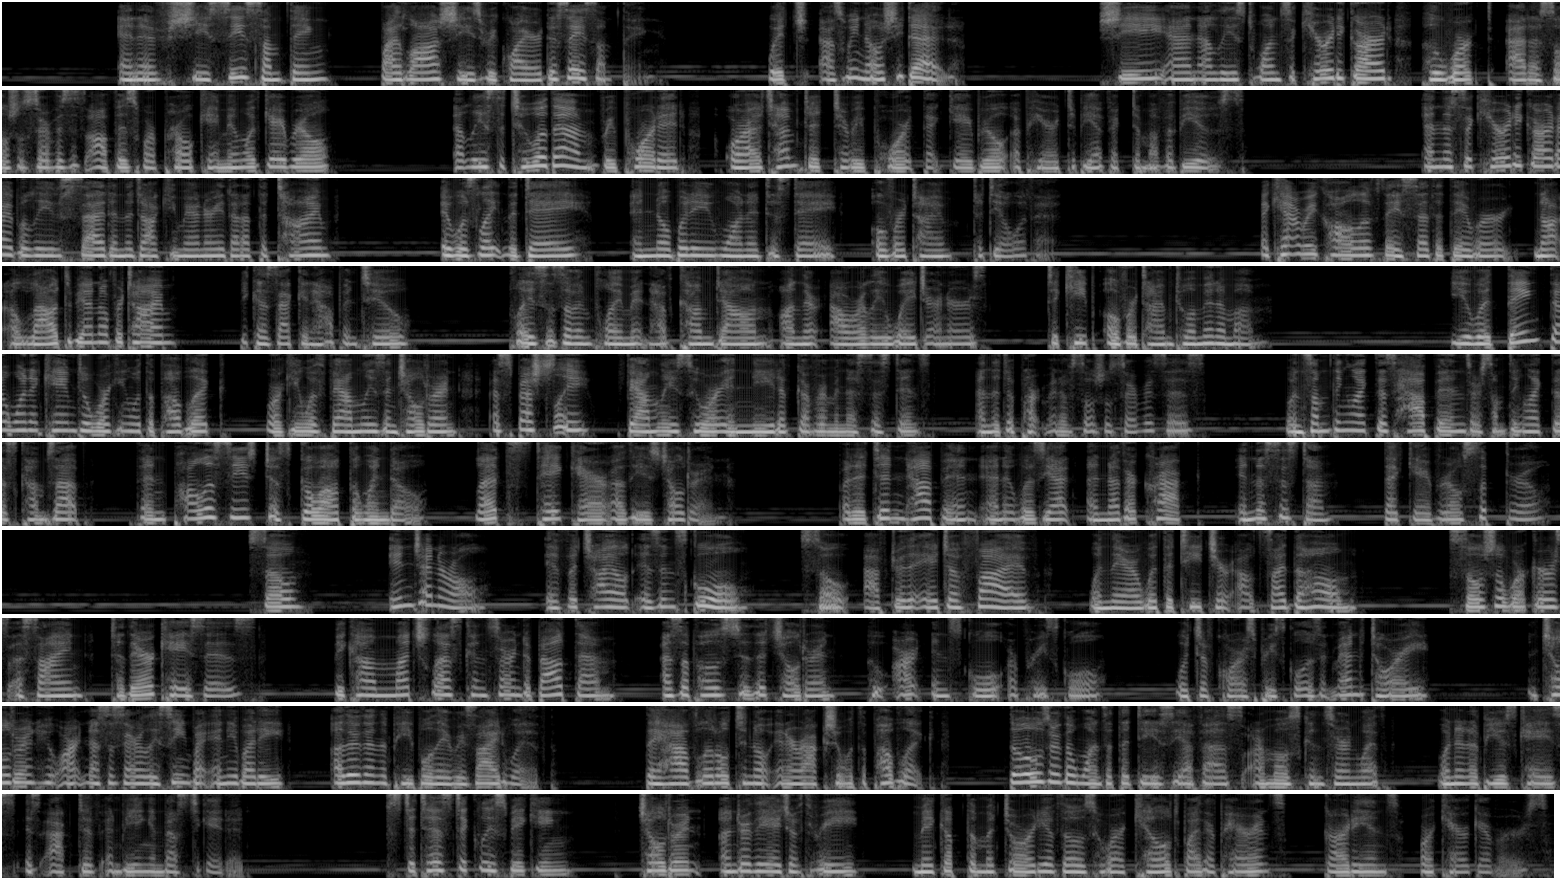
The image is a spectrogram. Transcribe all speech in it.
And if she sees something, by law, she's required to say something, which, as we know, she did. She and at least one security guard who worked at a social services office where Pearl came in with Gabriel, at least the two of them reported or attempted to report that Gabriel appeared to be a victim of abuse. And the security guard, I believe, said in the documentary that at the time it was late in the day and nobody wanted to stay overtime to deal with it. I can't recall if they said that they were not allowed to be on overtime because that can happen too. Places of employment have come down on their hourly wage earners to keep overtime to a minimum. You would think that when it came to working with the public, working with families and children, especially families who are in need of government assistance and the Department of Social Services. When something like this happens or something like this comes up, then policies just go out the window. Let's take care of these children. But it didn't happen, and it was yet another crack in the system that Gabriel slipped through. So, in general, if a child is in school, so after the age of five, when they are with a teacher outside the home, social workers assigned to their cases become much less concerned about them as opposed to the children who aren't in school or preschool, which of course preschool isn't mandatory, and children who aren't necessarily seen by anybody other than the people they reside with. They have little to no interaction with the public. Those are the ones that the DCFS are most concerned with when an abuse case is active and being investigated. Statistically speaking, Children under the age of three make up the majority of those who are killed by their parents, guardians, or caregivers.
